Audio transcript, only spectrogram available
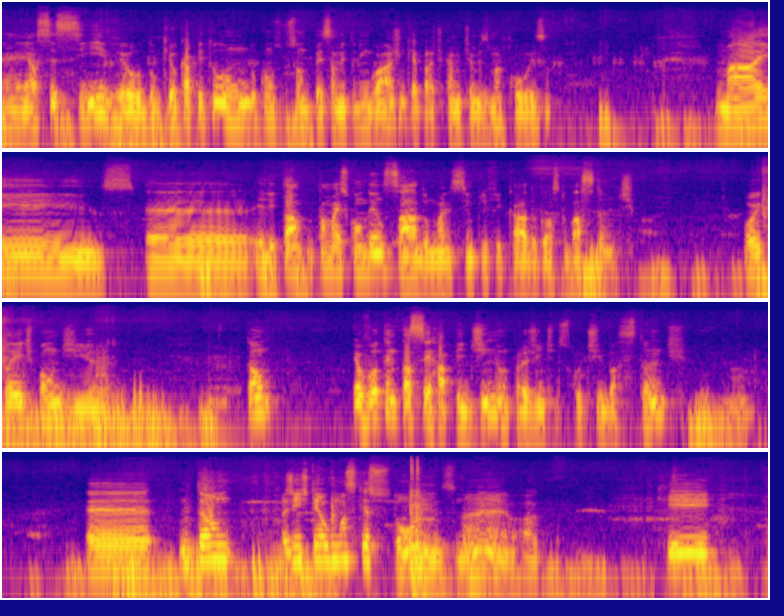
é, acessível do que o capítulo 1 do Construção do Pensamento e Linguagem, que é praticamente a mesma coisa mas é, ele tá, tá mais condensado, mais simplificado, gosto bastante. Oi, Cleide, bom dia. Então, eu vou tentar ser rapidinho para a gente discutir bastante. Né? É, então, a gente tem algumas questões, né, que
